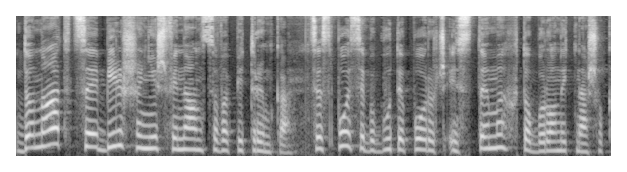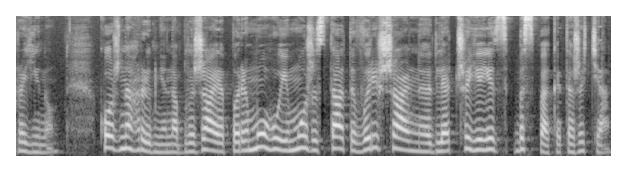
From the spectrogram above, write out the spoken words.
Донат це більше ніж фінансова підтримка. Це спосіб бути поруч із тими, хто боронить нашу країну. Кожна гривня наближає перемогу і може стати вирішальною для чиєїсь безпеки та життя.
